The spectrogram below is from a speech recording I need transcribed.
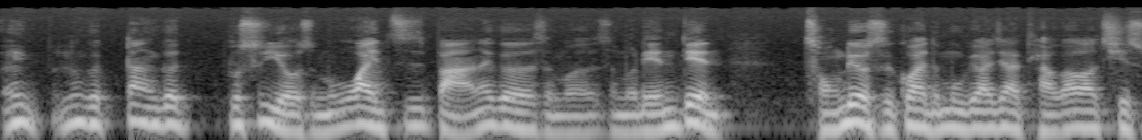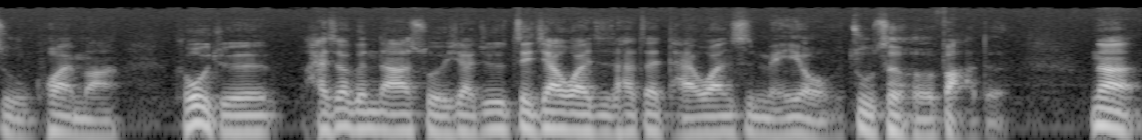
哎，那个那个不是有什么外资把那个什么什么联电从六十块的目标价调高到七十五块吗？可我觉得还是要跟大家说一下，就是这家外资它在台湾是没有注册合法的。那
